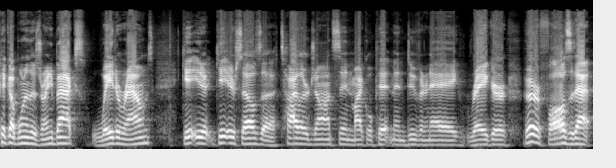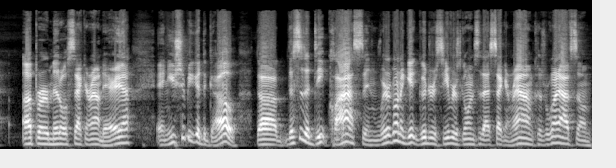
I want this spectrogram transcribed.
pick up one of those running backs, wait around, get your get yourselves a Tyler Johnson, Michael Pittman, Duvernay, Reagor, whoever falls to that upper middle second round area, and you should be good to go. The, this is a deep class, and we're going to get good receivers going to that second round because we're going to have some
